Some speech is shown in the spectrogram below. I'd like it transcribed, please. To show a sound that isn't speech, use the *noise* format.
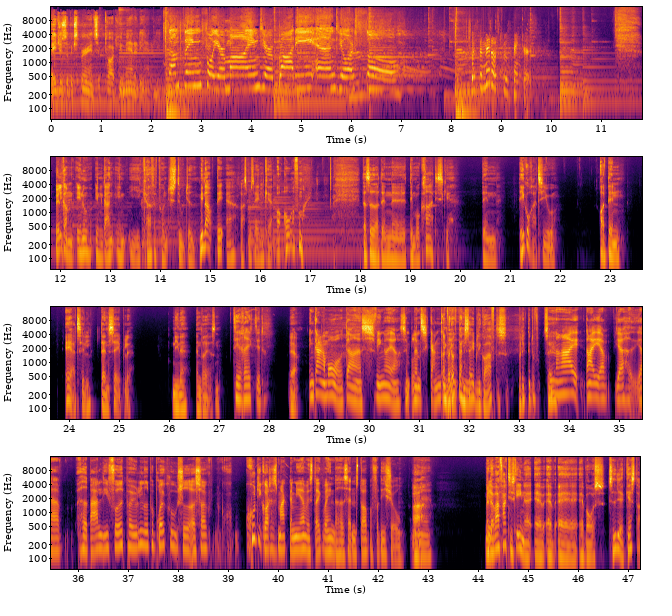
Ages of experience have taught humanity Something for your mind, your body, and your soul. with the middle two fingers. Velkommen endnu en gang ind i Kaffepunch-studiet. Mit navn, det er Rasmus Ahlkær, og over for mig, der sidder den øh, demokratiske, den dekorative og den er til dansable Nina Andreasen. Det er rigtigt. Ja. En gang om året, der svinger jeg simpelthen skankerne. Men var du ikke dansabel i går aftes? Var det ikke det, du sagde? Nej, nej jeg, jeg, jeg havde bare lige fået et par øl nede på bryghuset, og så kunne de godt have smagt af mere, hvis der ikke var en, der havde sat en stopper for det show. Men, Ah. øh, Men der var faktisk en af, af, af, af, af vores tidligere gæster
